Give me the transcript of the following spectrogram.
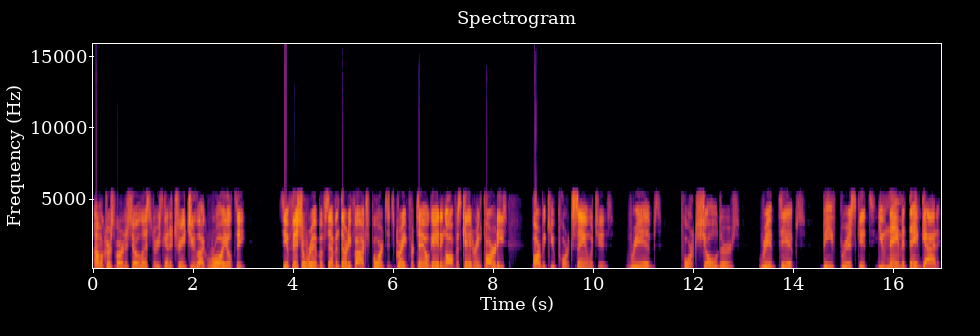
I'm a Chris Vernon Show listener. He's going to treat you like royalty. It's the official rib of 730 Fox Sports. It's great for tailgating, office catering, parties, barbecue pork sandwiches, ribs, pork shoulders, rib tips, beef briskets. You name it, they've got it.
